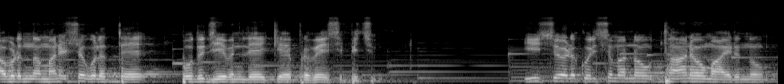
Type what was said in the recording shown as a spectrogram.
അവിടുന്ന് മനുഷ്യകുലത്തെ പുതുജീവനിലേക്ക് പ്രവേശിപ്പിച്ചു. ഈശോയുടെ കുരിശുമരണവും ഉത്ഥാനവുമായിരുന്നു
